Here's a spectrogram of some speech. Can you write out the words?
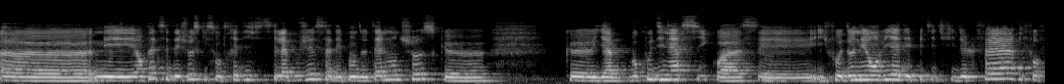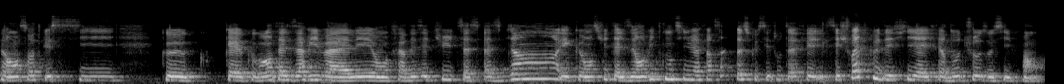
Euh, mais en fait, c'est des choses qui sont très difficiles à bouger. Ça dépend de tellement de choses que qu'il y a beaucoup d'inertie, quoi. C'est, il faut donner envie à des petites filles de le faire. Il faut faire en sorte que si que que, quand elles arrivent à aller en faire des études, ça se passe bien et qu'ensuite elles aient envie de continuer à faire ça parce que c'est tout à fait, c'est chouette que des filles aillent faire d'autres choses aussi. Enfin,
